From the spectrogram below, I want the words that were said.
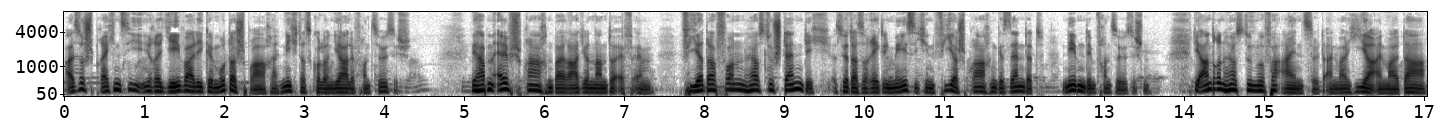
Also sprechen sie ihre jeweilige Muttersprache, nicht das koloniale Französisch. Wir haben elf Sprachen bei Radio Nanto FM. Vier davon hörst du ständig. Es wird also regelmäßig in vier Sprachen gesendet, neben dem Französischen. Die anderen hörst du nur vereinzelt, einmal hier, einmal da.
